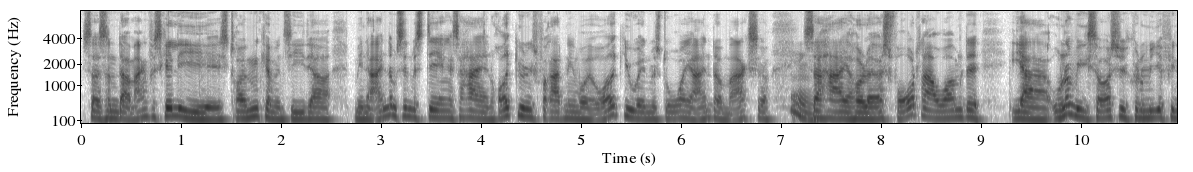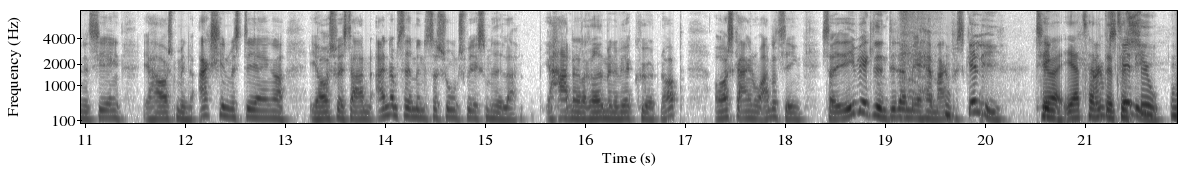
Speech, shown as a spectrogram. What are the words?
Så sådan, der er mange forskellige øh, strømme, kan man sige. Der er mine ejendomsinvesteringer, så har jeg en rådgivningsforretning, hvor jeg rådgiver investorer i ejendom og aktier. Mm. Så har jeg, holder jeg også foredrag om det. Jeg underviser også i økonomi og finansiering. Jeg har også mine aktieinvesteringer. Jeg har også ved at starte en ejendomsadministrationsvirksomhed, eller jeg har den allerede, men er ved at køre den op. Og også gang nogle andre ting. Så det er i virkeligheden det der med at have mange forskellige ting. Det var, jeg talte mange det til syv. ja,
